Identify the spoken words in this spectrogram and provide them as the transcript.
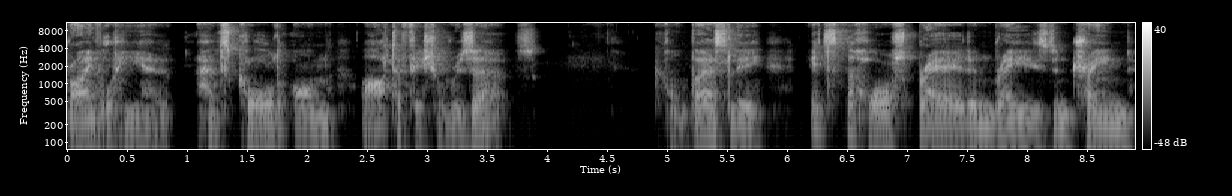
rival he ha- has called on artificial reserves. Conversely, it's the horse bred and raised and trained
